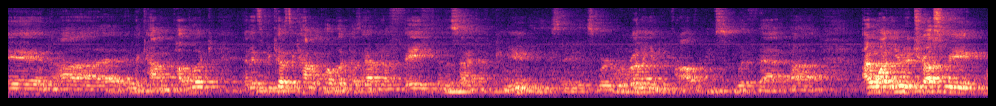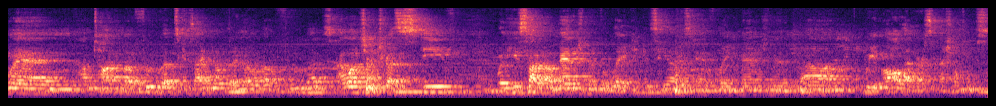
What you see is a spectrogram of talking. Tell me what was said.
in, uh, in the common public. And it's because the common public doesn't have enough faith in the scientific community these days. We're, we're running into problems with that. Uh, I want you to trust me when I'm talking about food webs because I know that I know about food webs. I want you to trust Steve when he's talking about management of the lake because he understands lake management. Um, we all have our specialties,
